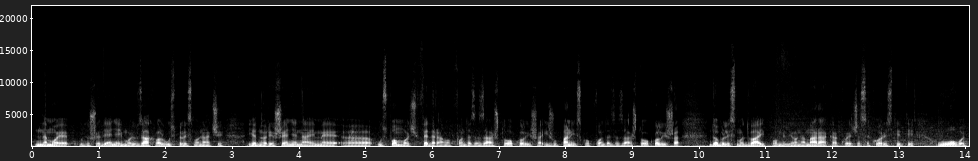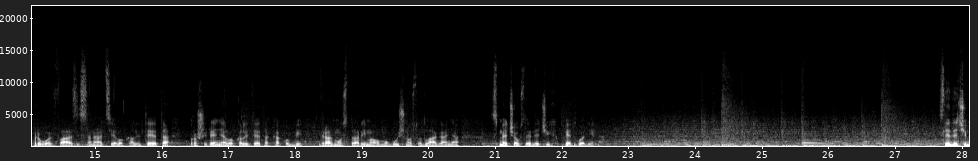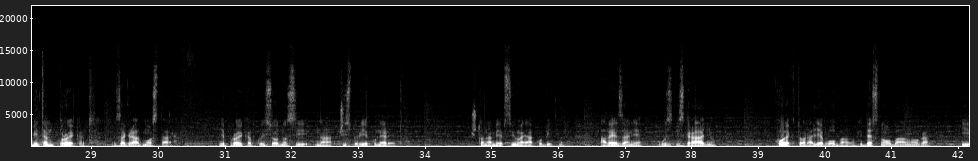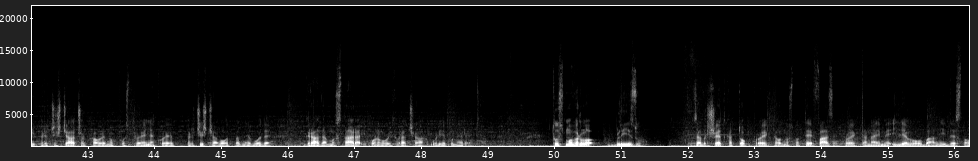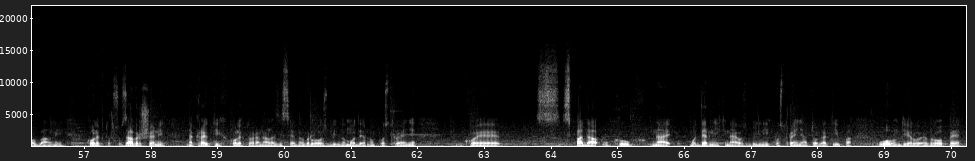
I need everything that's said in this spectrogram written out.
na moje uduševljenje i moju zahvalu uspjeli smo naći jedno rješenje. Naime, e, uz pomoć Federalnog fonda za zaštitu okoliša i Županijskog fonda za zaštitu okoliša dobili smo 2,5 milijuna maraka koje će se koristiti u ovoj prvoj fazi sanacije lokaliteta, proširenja lokaliteta kako bi grad Mostar imao mogućnost odlaganja smeća u sljedećih pet godina. Sljedeći bitan projekat za grad Mostar je projekat koji se odnosi na čistu rijeku Neretvu, što nam je svima jako bitno, a vezan je uz izgradnju kolektora lijevo obalnog i desno obalnoga i prečišćača kao jednog postrojenja koje prečišćava otpadne vode grada Mostara i ponovo ih vraća u rijeku Neretvu. Tu smo vrlo blizu završetka tog projekta, odnosno te faze projekta, naime i lijevo obalni i desno obalni kolektor su završeni. Na kraju tih kolektora nalazi se jedno vrlo ozbiljno moderno postrojenje koje spada u krug najmodernijih i najozbiljnijih postrojenja toga tipa u ovom dijelu Europe. E,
